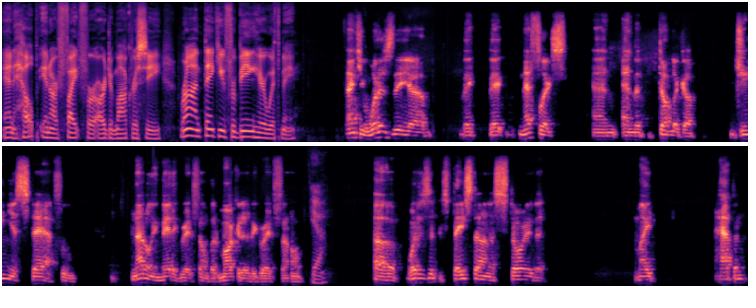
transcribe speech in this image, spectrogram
and help in our fight for our democracy. Ron, thank you for being here with me. Thank you. What is the uh, the, the Netflix and and the Don't Look Up genius staff who not only made a great film but marketed a great film? Yeah. Uh, what is it? It's based on a story that might happen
